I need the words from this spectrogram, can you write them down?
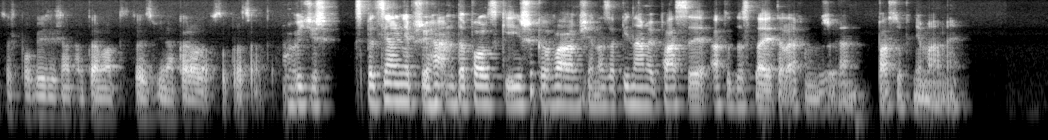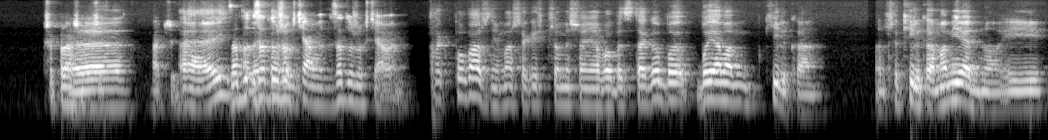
coś powiedzieć na ten temat, to jest wina Karola w 100%. Widzisz, specjalnie przyjechałem do Polski i szykowałem się na zapinamy pasy, a tu dostaję telefon, że pasów nie mamy. Przepraszam. Eee, znaczy, ej, za, za dużo Karol, chciałem, za dużo chciałem. Tak poważnie, masz jakieś przemyślenia wobec tego? Bo, bo ja mam kilka. Znaczy kilka, mam jedno i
